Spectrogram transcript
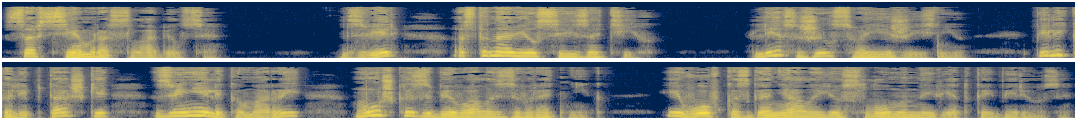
Совсем расслабился. Зверь остановился и затих. Лес жил своей жизнью. Пеликали пташки, звенели комары, мошка забивалась за воротник, и Вовка сгонял ее сломанной веткой березы.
